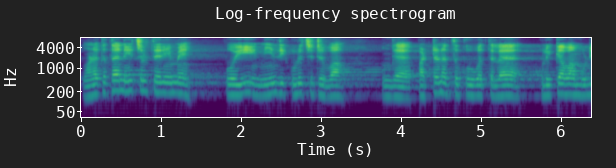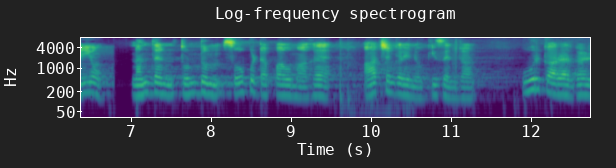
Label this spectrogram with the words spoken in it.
உனக்கு தான் நீச்சல் தெரியுமே. போய் நீந்தி குளிச்சுட்டு வா. உங்கள் பட்டணத்து கூவத்தில் குளிக்கவா முடியும்? நந்தன் துண்டும் சோப்பு டப்பாவுமாக ஆற்றங்கரை நோக்கி சென்றான். ஊர்க்காரர்கள்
